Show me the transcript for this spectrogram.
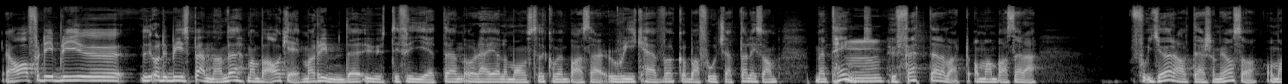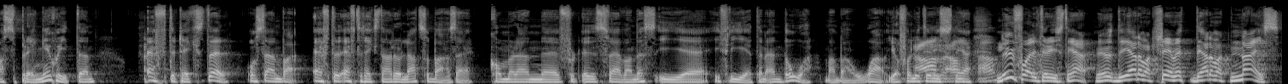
Ja, för det blir ju och det blir spännande. Man bara, okej, man rymde ut i friheten och det här jävla monstret kommer bara så här wreak havoc och bara fortsätta. Liksom. Men tänk Mm. hur fett det hade varit om man bara så här, gör allt det här som jag sa. Om man spränger skiten, eftertexter och sen bara efter eftertexten har rullat så bara så här, kommer den eh, eh, svävandes i, eh, i friheten ändå. Man bara, wow, jag får lite Ja, rysningar. ja, ja. Nu får jag lite rysningar. Nu, det hade varit trevligt. Det hade varit nice.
